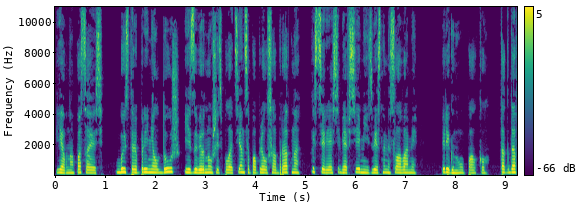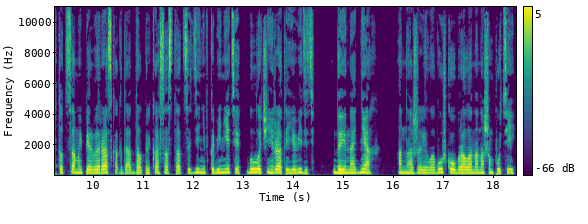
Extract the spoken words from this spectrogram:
явно опасаясь. Быстро принял душ и, завернувшись в полотенце, поплелся обратно, костеря себя всеми известными словами. Перегнул палку. Тогда, в тот самый первый раз, когда отдал приказ остаться Дине в кабинете, был очень рад ее видеть. Да и на днях. Она же и ловушку убрала на нашем пути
